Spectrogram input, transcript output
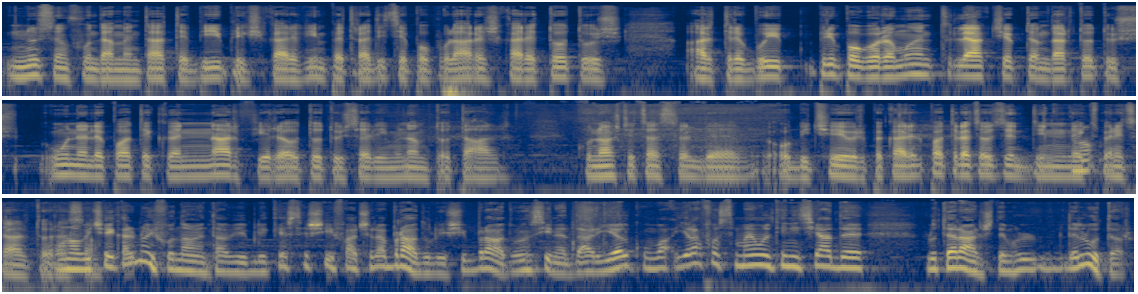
nu sunt fundamentate biblic și care vin pe tradiție populară și care totuși ar trebui, prin pogorământ le acceptăm, dar totuși unele poate că n-ar fi rău totuși să eliminăm total. Cunoașteți astfel de obiceiuri pe care poate le-ați auzit din no, experiența altora? Un sau? obicei care nu e fundamental biblic este și facerea bradului și bradul în sine, dar el cumva, el a fost mai mult inițiat de luteran și de, de Luther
